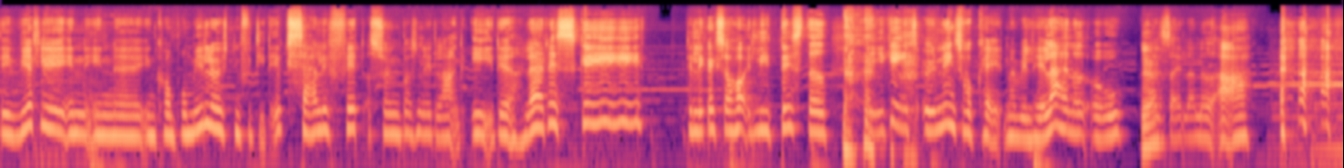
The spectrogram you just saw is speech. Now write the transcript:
det er virkelig en, en, øh, en kompromisløsning, fordi det er jo ikke særlig fedt at synge på sådan et langt E der. Lad det ske. Det ligger ikke så højt lige det sted. Det er ikke ens yndlingsvokal. Man vil hellere have noget O, ja. altså eller noget A.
